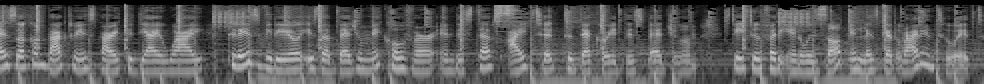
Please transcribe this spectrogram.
guys, welcome back to Inspire to DIY. Today's video is a bedroom makeover and the steps I took to decorate this bedroom. Stay tuned for the end result and let's get right into it.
